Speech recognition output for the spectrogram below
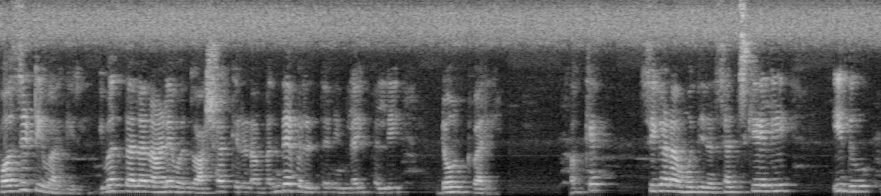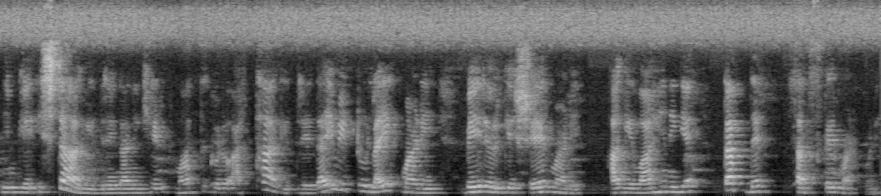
ಪಾಸಿಟಿವ್ ಆಗಿರಿ. ಇವತ್ತಲ್ಲ ನಾಳೆ ಒಂದು ಆಶಾಕಿರಣ ಬಂದೇ ಬರುತ್ತೆ ನಿಮ್ಮ ಲೈಫಲ್ಲಿ ಡೋಂಟ್ ವರಿ ಓಕೆ ಸಿಗೋಣ ಮುಂದಿನ ಸಂಚಿಕೆಯಲ್ಲಿ. ಇದು ನಿಮಗೆ ಇಷ್ಟ ಆಗಿದ್ರೆ ನನಗೆ ಹೇಳಿದ ಮಾತುಗಳು ಅರ್ಥ ಆಗಿದ್ರೆ ದಯವಿಟ್ಟು ಲೈಕ್ ಮಾಡಿ, ಬೇರೆಯವರಿಗೆ ಶೇರ್ ಮಾಡಿ. ಹಾಗೆ ವಾಹಿನಿಗೆ ತಪ್ಪದೆ ಸಬ್ಸ್ಕ್ರೈಬ್ ಮಾಡ್ಕೊಳ್ಳಿ.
